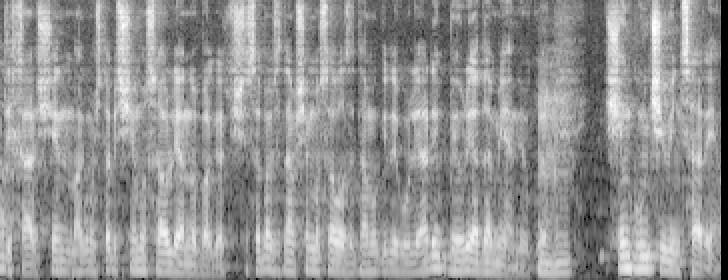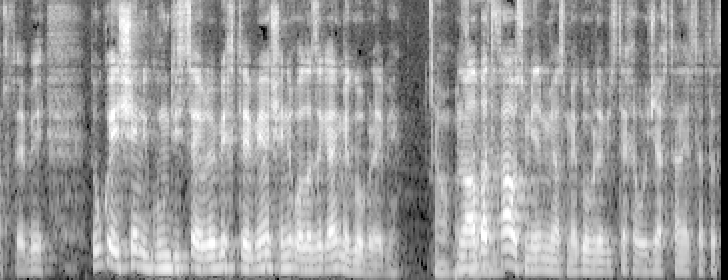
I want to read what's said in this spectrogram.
ადიხარ შენ მაგ მასშტაბის შემოსავლიანობა გაქვს. შესაბამისად ამ შემოსავალზე დამოკიდებული არის ბევრი ადამიანი უკვე. შენ გუნჩი ვინც არიან ხვდები? და უკვე შენი გუნდის წევრები ხდებიან შენი ყველაზე კაი მეგობრები. ნუ ალბათ ყავს მიას მეგობრებიც და ხე ოჯახთან ერთადაც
